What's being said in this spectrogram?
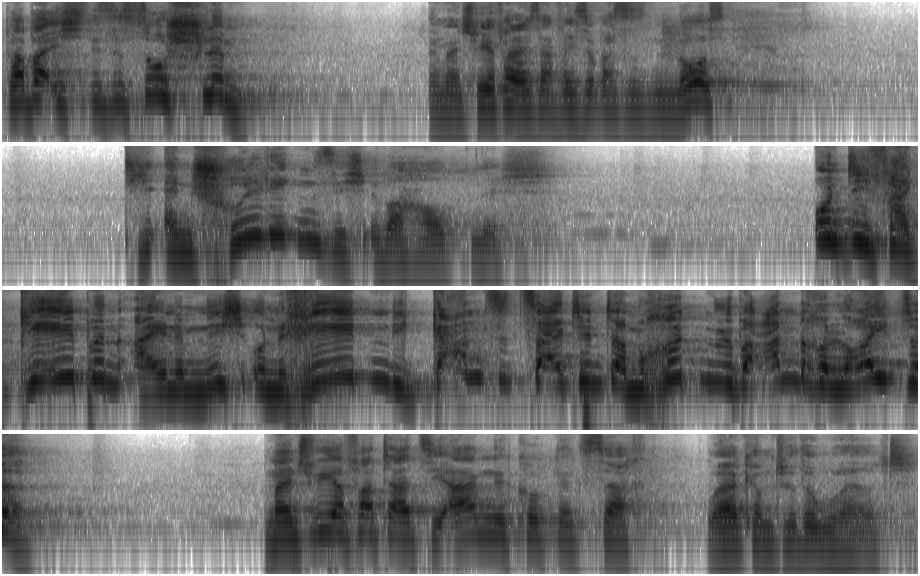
Papa, ich, das ist so schlimm. Und mein Schwiegervater sagt, was ist denn los? Die entschuldigen sich überhaupt nicht. Und die vergeben einem nicht und reden die ganze Zeit hinterm Rücken über andere Leute. Mein Schwiegervater hat sie angeguckt und gesagt, Welcome to the world.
